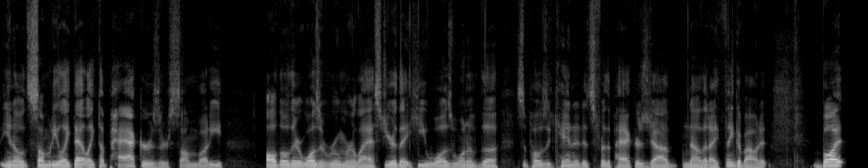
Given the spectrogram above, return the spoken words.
you know, somebody like that, like the Packers or somebody. Although there was a rumor last year that he was one of the supposed candidates for the Packers job, now that I think about it. But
